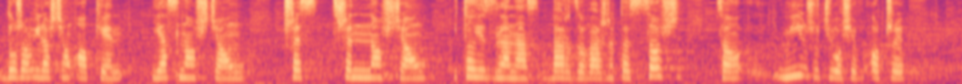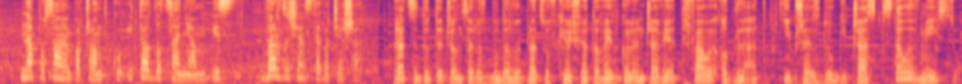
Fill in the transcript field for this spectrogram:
dużą ilością okien, jasnością, przestrzennością i to jest dla nas bardzo ważne. To jest coś, co mi rzuciło się w oczy na po samym początku i to doceniam. Jest, bardzo się z tego cieszę. Prace dotyczące rozbudowy placówki oświatowej w Golęczewie trwały od lat i przez długi czas stały w miejscu.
